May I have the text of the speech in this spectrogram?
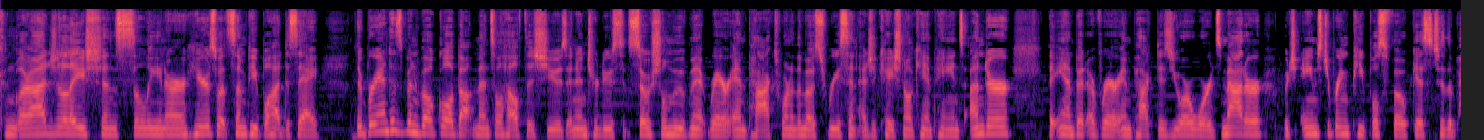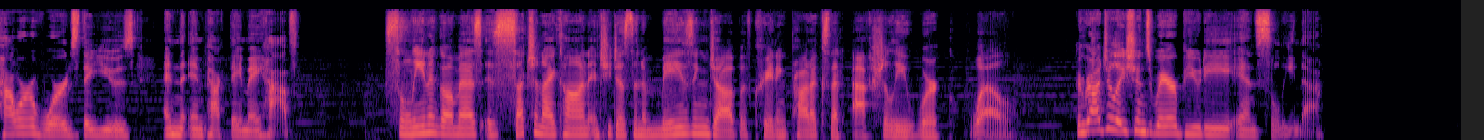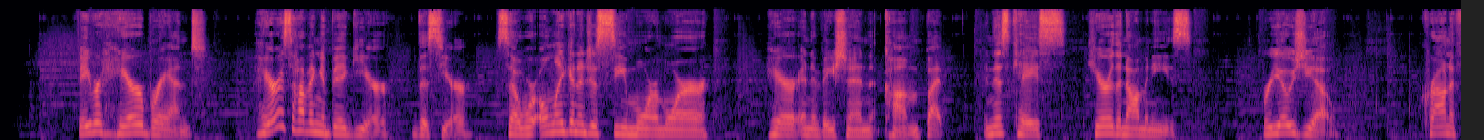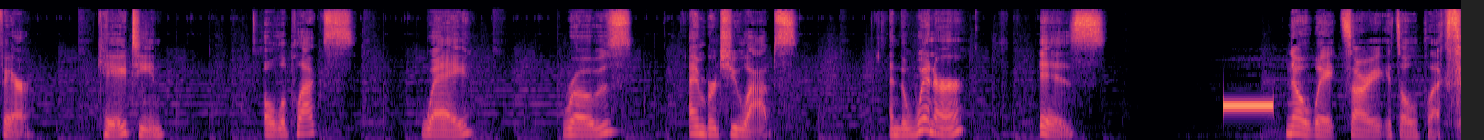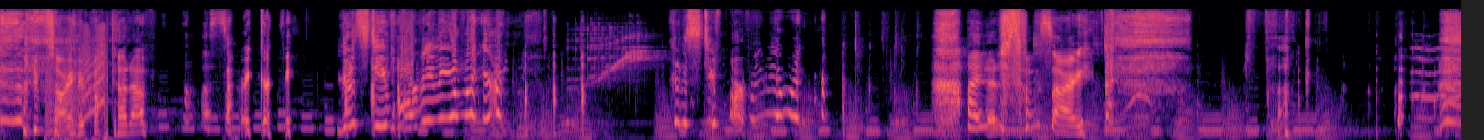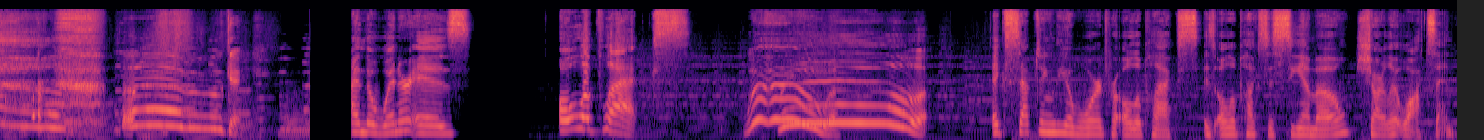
Congratulations, Selena. Here's what some people had to say. The brand has been vocal about mental health issues and introduced its social movement, Rare Impact. One of the most recent educational campaigns under the ambit of Rare Impact is Your Words Matter, which aims to bring people's focus to the power of words they use and the impact they may have. Selena Gomez is such an icon and she does an amazing job of creating products that actually work well. Congratulations, Rare Beauty and Selena. Favorite hair brand. Hair is having a big year this year. So we're only going to just see more and more hair innovation come. But in this case, here are the nominees Briogeo, Crown Affair, K18, Olaplex, Ouai, Rōz, and Virtue Labs. And the winner is No, wait, sorry, it's Olaplex. I'm sorry, I fucked that up. sorry, Kirbie. You're gonna Steve Harvey me over here? You're gonna Steve Harvey me over here? Just so sorry. Uh, okay. And the winner is Olaplex. Woohoo! Woo! Accepting the award for Olaplex is Olaplex's CMO, Charlotte Watson.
